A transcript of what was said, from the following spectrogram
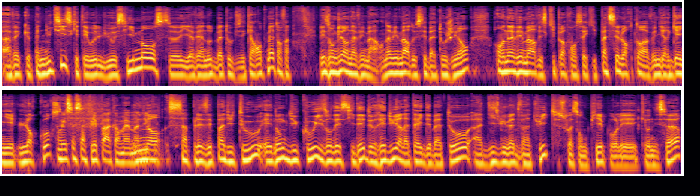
avec Penduxis, qui était lui aussi immense. Euh, Il y avait un autre bateau qui faisait 40 mètres. Enfin, les Anglais en avaient marre. On avait marre de ces bateaux géants. On avait marre des skippers français qui passaient leur temps à venir gagner leur course. Oui, ça s'appelait pas quand même. hein, Non, ça plaisait pas du tout. Et donc, du coup, ils ont décidé de réduire la taille des bateaux à 18 mètres 28, 60 pieds pour les connaisseurs.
